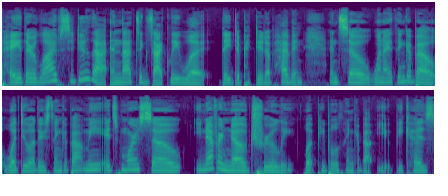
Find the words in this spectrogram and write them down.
pay their lives to do that. And that's exactly what they depicted of heaven. And so when I think about what do others think about me, it's more so you never know truly what people think about you because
